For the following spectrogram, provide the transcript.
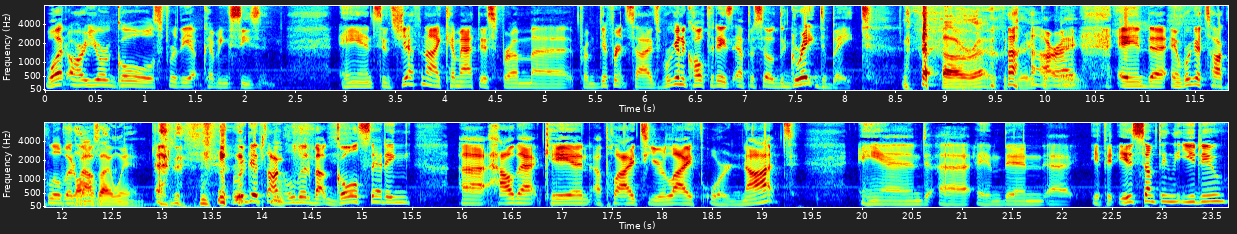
What are your goals for the upcoming season? And since jeff and i come at this from uh, from different sides we're going to call today's episode the great debate All right. The great all right and uh, and we're going to talk a little bit As about as I win. we're going to talk a little bit about goal setting, uh, how that can apply to your life or not, and uh, and then uh, if it is something that you do,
